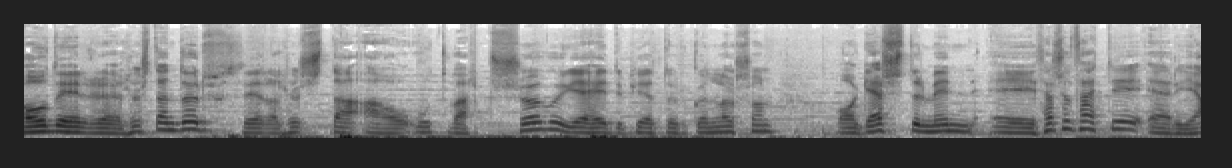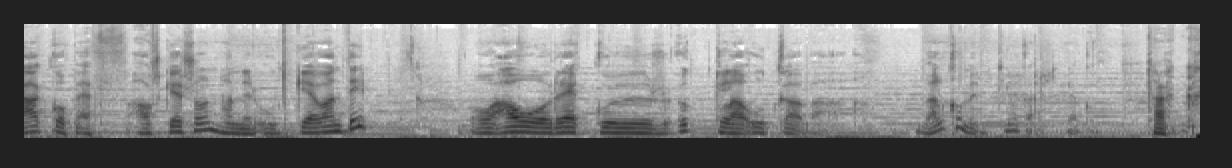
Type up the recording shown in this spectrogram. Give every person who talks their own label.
Speaker 1: Góðir eh, hlustendur, þið er að hlusta á útvarp sögu, ég heiti Pétur Gunnlaugsson og gestur minn í þessu þætti er Jakob F. Áskersson, hann er útgefandi og á rekur ugla útgafa. Velkomin til okkar, Jakob.
Speaker 2: Takk.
